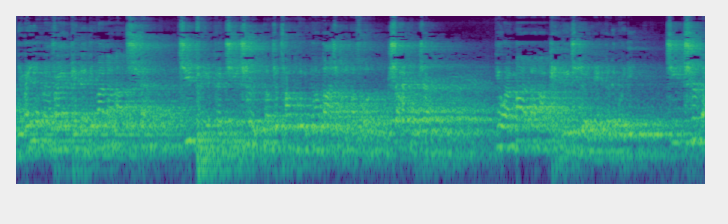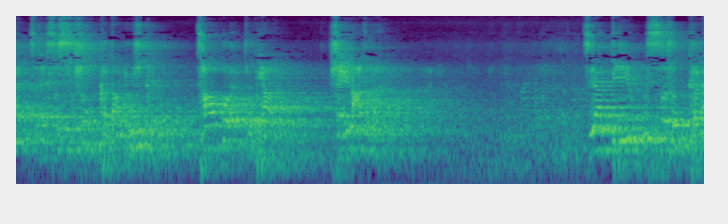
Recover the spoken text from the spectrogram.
你们有没有发现肯德基、麦当劳吃的鸡腿和鸡翅都是差不多一样大小的？告诉我，是还是不是？因为麦当劳、肯德基有严格的规定，鸡翅呢只能是四十五克到六十克，超过了就不要了。谁拿走了？只要低于四十五克的、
